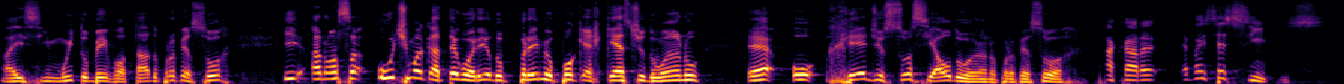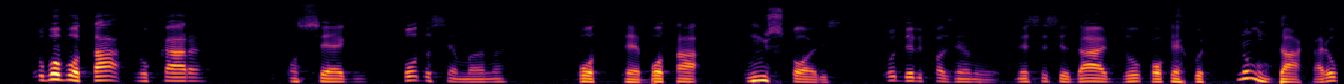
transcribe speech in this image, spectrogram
Aí sim, muito bem votado, professor. E a nossa última categoria do Prêmio PokerCast do ano é o Rede Social do Ano, professor. Ah, cara, é, vai ser simples. Eu vou votar no cara consegue toda semana é, botar um stories, ou dele fazendo necessidades ou qualquer coisa. Não dá, cara. Eu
